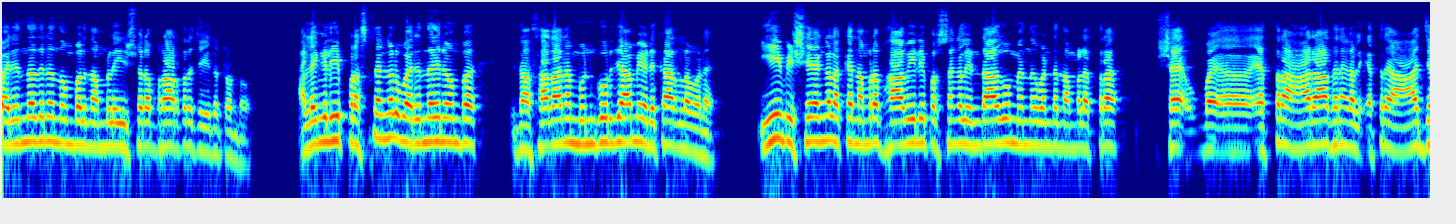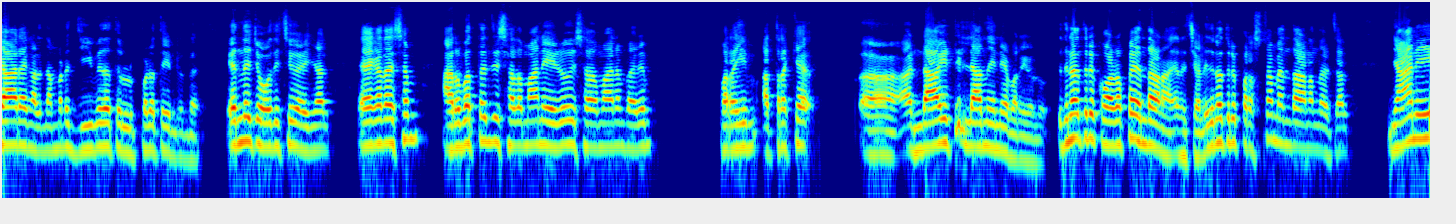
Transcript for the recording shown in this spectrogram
വരുന്നതിന് മുമ്പ് നമ്മൾ ഈശ്വര പ്രാർത്ഥന ചെയ്തിട്ടുണ്ടോ? അല്ലെങ്കിൽ ഈ പ്രശ്നങ്ങൾ വരുന്നതിന് മുമ്പ് സാധാരണ മുൻകൂർ ജാമ്യം എടുക്കാറുള്ള പോലെ ഈ വിഷയങ്ങളൊക്കെ നമ്മുടെ ഭാവിയിൽ പ്രശ്നങ്ങൾ ഉണ്ടാകും എന്ന് കൊണ്ട് നമ്മൾ എത്ര എത്ര ആരാധനകൾ എത്ര ആചാരങ്ങൾ നമ്മുടെ ജീവിതത്തിൽ ഉൾപ്പെടുത്തിയിട്ടുണ്ട് എന്ന് ചോദിച്ചു കഴിഞ്ഞാൽ ഏകദേശം അറുപത്തഞ്ച് ശതമാനം എഴുപത് ശതമാനം വരും പറയും അത്രയ്ക്ക് ഉണ്ടായിട്ടില്ല എന്ന് തന്നെ പറയുള്ളൂ. ഇതിനകത്തൊരു കുഴപ്പം എന്താണ് എന്ന് വെച്ചാൽ ഇതിനകത്തൊരു പ്രശ്നം എന്താണെന്ന് വെച്ചാൽ ഞാൻ ഈ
